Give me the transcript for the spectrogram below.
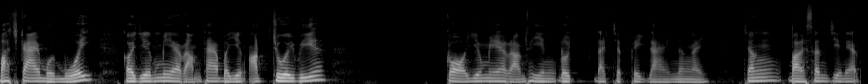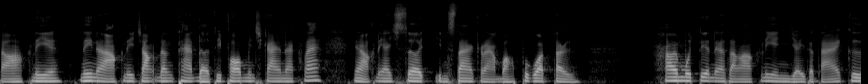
បស់ឆ្កែមួយមួយក៏យើងមានអារម្មណ៍ថាបើយើងអត់ជួយវាក៏យើងមានអារម្មណ៍ថាយើងដូចដាច់ចិត្តពេកដែរហ្នឹងហើយអញ្ចឹងបើសិនជាអ្នកទាំងអស់គ្នានេះអ្នកនរគ្នាចង់ដឹងថា Dirty Paw មានឆ្កែណាខ្លះអ្នកនរគ្នាអាច search Instagram របស់ពួកគាត់ទៅហើយមួយទៀតអ្នកទាំងអស់គ្នានិយាយតតែគឺ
